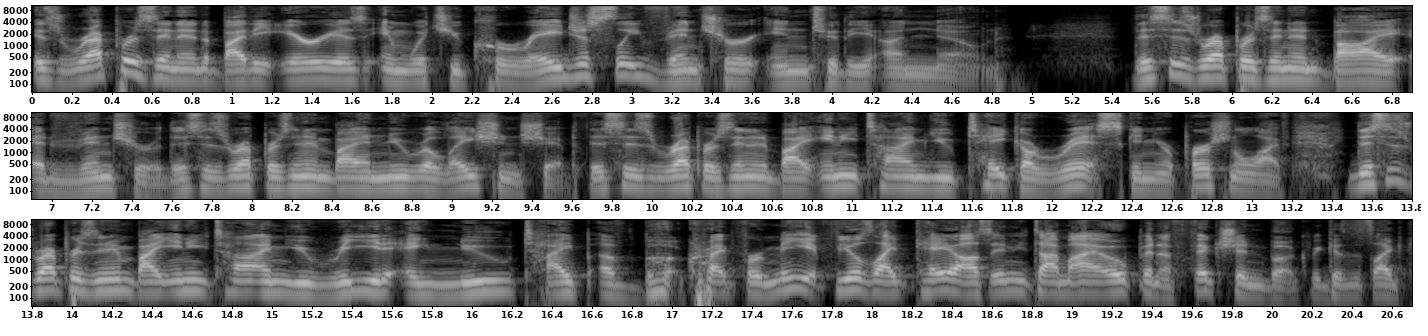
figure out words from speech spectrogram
is represented by the areas in which you courageously venture into the unknown. This is represented by adventure. This is represented by a new relationship. This is represented by any time you take a risk in your personal life. This is represented by any time you read a new type of book, right? For me, it feels like chaos anytime I open a fiction book because it's like,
